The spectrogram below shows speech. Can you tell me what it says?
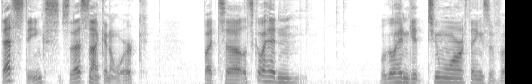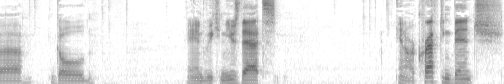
That stinks. So that's not going to work. But uh, let's go ahead and we'll go ahead and get two more things of uh, gold, and we can use that in our crafting bench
